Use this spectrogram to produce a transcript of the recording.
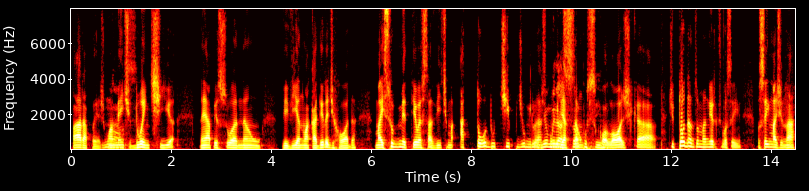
Paraplégico. Uma mente Nossa. doentia, né? A pessoa não vivia numa cadeira de roda, mas submeteu essa vítima a todo tipo de, humilha De humilhação humilhação psicológica, de todas as maneiras que você, você imaginar,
